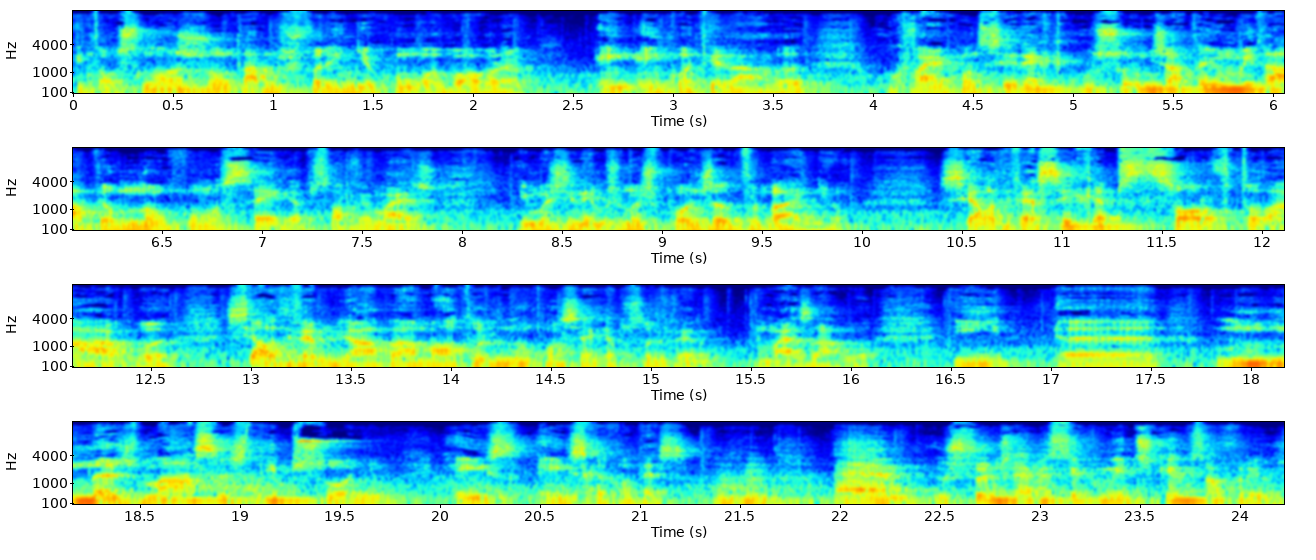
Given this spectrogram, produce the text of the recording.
Então se nós juntarmos farinha com abóbora em, em, quantidade, o que vai acontecer é que o sonho já tem umidade, ele não consegue absorver mais. Imaginemos uma esponja de banho. Se ela estiver seca, absorve toda a água. Se ela estiver molhada, a uma altura não consegue absorver mais água. E uh, nas massas tipo sonho, é isso, é isso que acontece. Uhum. Uh, os sonhos devem ser comidos quentes ou frios?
